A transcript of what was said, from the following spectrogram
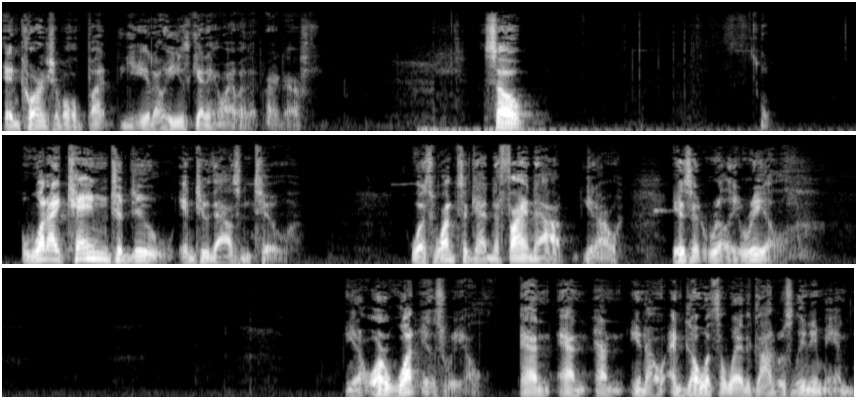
incorrigible, but you know he's getting away with it right now. So, what I came to do in 2002 was once again to find out, you know, is it really real? You know, or what is real? And and and you know, and go with the way that God was leading me and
